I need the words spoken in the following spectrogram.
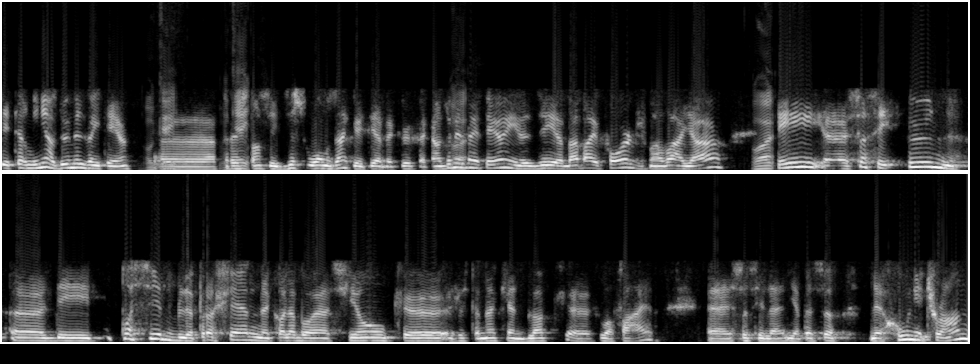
s'est terminée en 2021. OK. Euh, après, je pense c'est 10 ou 11 ans qu'il a été avec eux. Fait qu'en 2021, il a dit bye bye Ford, je m'en vais ailleurs. Et euh, ça, c'est une euh, des possibles prochaines collaborations que justement Ken Block euh, va faire. Euh, ça, c'est la, il appelle ça le Hoonitron,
